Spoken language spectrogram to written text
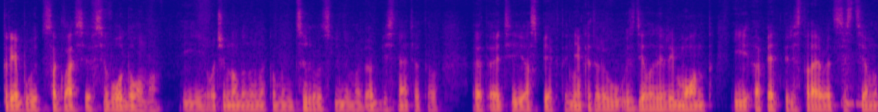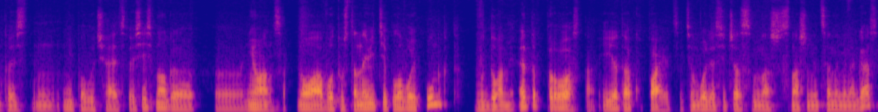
требуют согласия всего дома. И очень много нужно коммуницировать с людьми, объяснять это, эти аспекты. Некоторые сделали ремонт, и опять перестраивать систему, то есть не получается. То есть есть много э, нюансов. Ну а вот установить тепловой пункт в доме, это просто, и это окупается. Тем более сейчас наш, с нашими ценами на газ.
